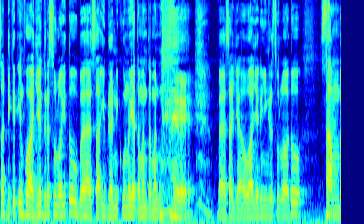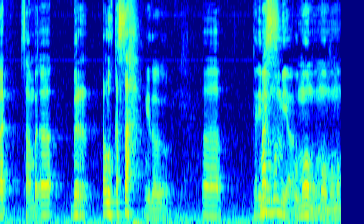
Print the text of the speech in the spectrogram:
sedikit info aja Gresulo itu bahasa Ibrani kuno ya teman-teman. bahasa Jawa. Jadi Gresulo itu sambat, sambat eh, berkeluh kesah gitu. Eh, Dan ini Mas, umum ya. Umum, umum, umum.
